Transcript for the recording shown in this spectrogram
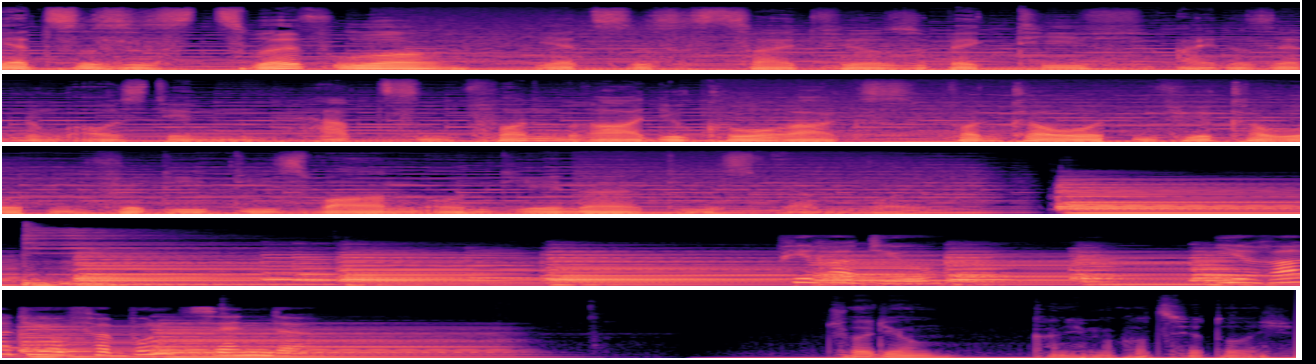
Jetzt ist es 12 Uhr, jetzt ist es Zeit für Subjektiv, eine Sendung aus den Herzen von Radio Korax, von Chaoten für Chaoten, für die, die es waren und jene, die es werden wollen. Piradio, Ihr Radioverbundsender. Entschuldigung, kann ich mal kurz hier durch?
